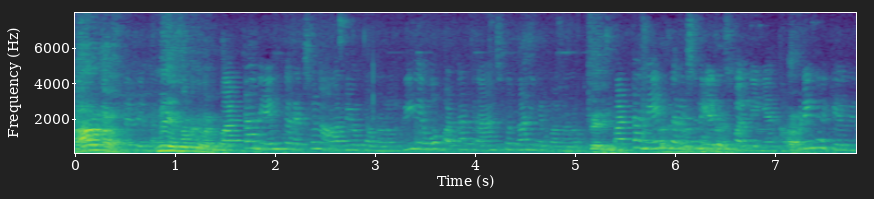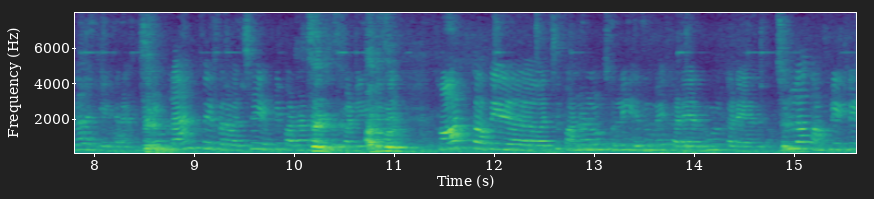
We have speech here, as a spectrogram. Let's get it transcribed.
நான் நான் பேசுறது என்னது? நீங்க சொல்லுங்க மேடம். பட்டா நேம் கரெக்ஷன் ஆடியோ பண்ணணும் விஏஓ பட்டா டிரான்ஸ்ஃபர் தான் நீங்க பண்ணணும் சரி. பட்டா நேம் கரெக்ஷன் எதுக்கு பண்ணீங்க ஆ. அப்படிங்கிற கேள்வி தான் நான் கேக்குறேன் சரி. பிளாங்க் பேப்பரை வச்சு எப்படி பட்டா சரி, டிரான்ஸ்ஃபர் சரி. அது பண்ணீங்க ஒரு- ஹார்ட் காப்பி வச்சு பண்ணணும்னு சொல்லி எதுவுமே கிடையாது ரூல் கிடையாது. ஃபுல்லா கம்ப்ளீட்லி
